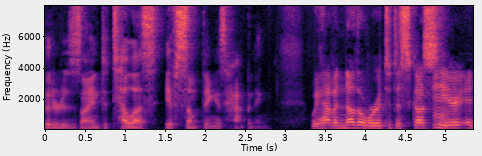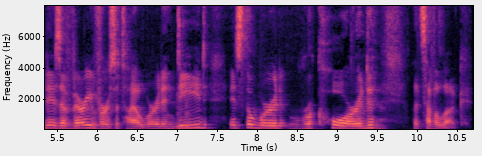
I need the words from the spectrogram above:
that are designed to tell us if something is happening. We have another word to discuss Hmm. here. It is a very versatile word indeed. Mm-hmm. It's the word record. Oh, Let's have a look.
